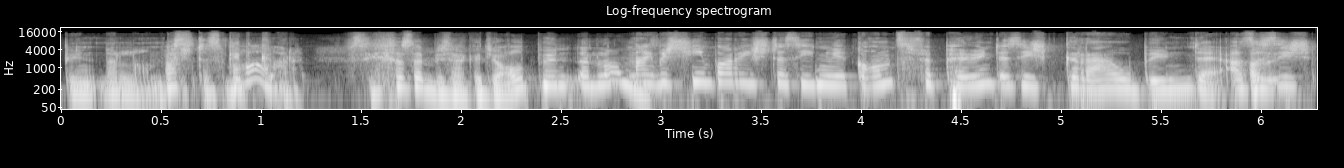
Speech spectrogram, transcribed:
Bündnerland. ist das wahr? Sicher, wir sagen ja Altbündnerland. Nein, aber scheinbar ist das irgendwie ganz verpönt. Es ist Graubünden. Also, also, es ist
